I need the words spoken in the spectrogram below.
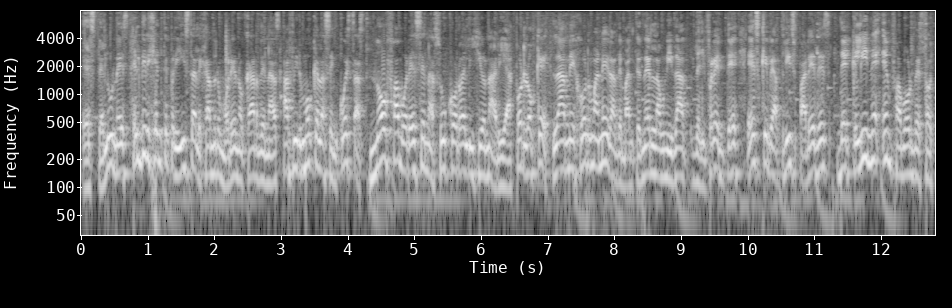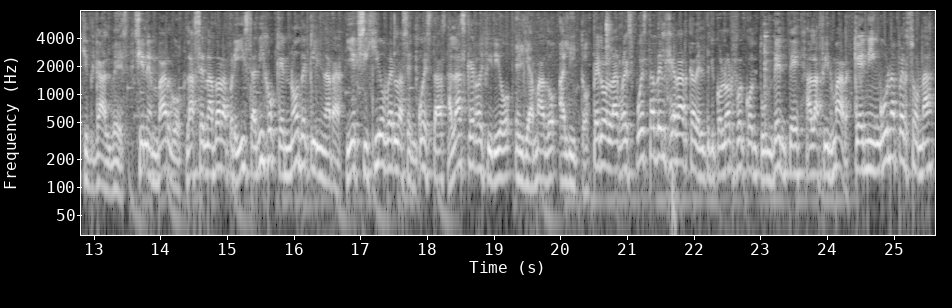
este lunes, el dirigente priista Alejandro Moreno Cárdenas afirmó que las encuestas no favorecen a su correligionaria, por lo que la mejor manera de mantener la unidad del frente es que Beatriz Paredes decline en favor de Xochitl Galvez. Sin embargo, la senadora priista dijo que no declinará y exigió ver las encuestas a las que refirió el llamado alito. Pero la respuesta del jerarca del tricolor fue contundente al afirmar que ninguna persona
